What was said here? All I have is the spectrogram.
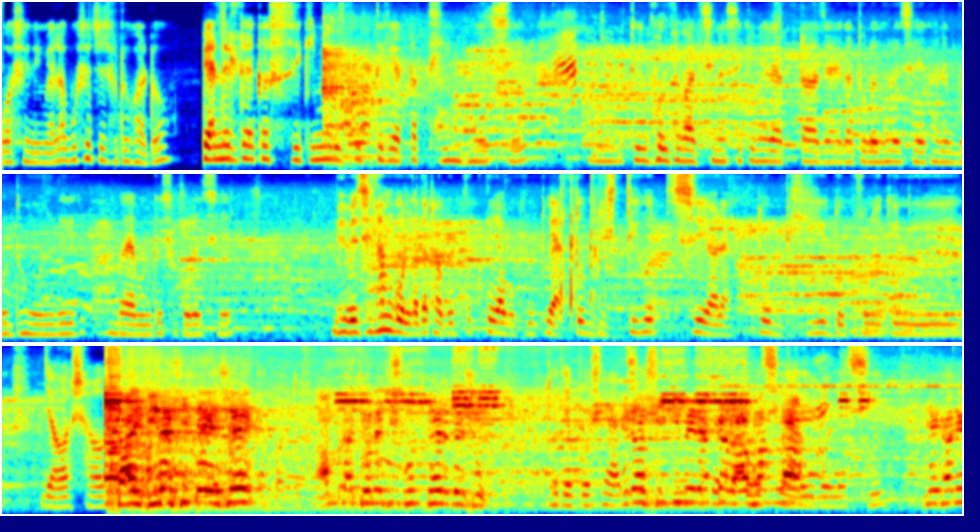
বসেনি মেলা, বসেছে ছোটোখাটো। প্যান্ডেলটা একটা সিকিমের উপর থেকে একটা থিম হয়েছে। ঠিক বলতে পারছি না সিকিমের একটা জায়গা তুলে ধরেছে এখানে বুদ্ধ মন্দির বা এমন কিছু করেছে। ভেবেছিলাম কলকাতা ঠাকুর দেখতে যাব কিন্তু এত বৃষ্টি হচ্ছে আর এত ভিড় দপুসোনাকে নিয়ে যাওয়ার সাহস তাই কত আমরা চলেছি বুদ্ধের দেশে। ধুতে বসে আছে বলেছি রাভাংলা। বলেছি। যেখানে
